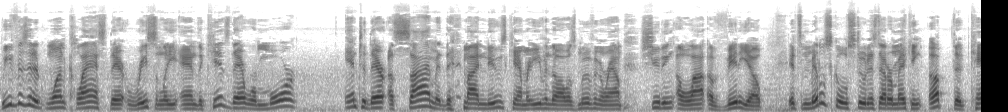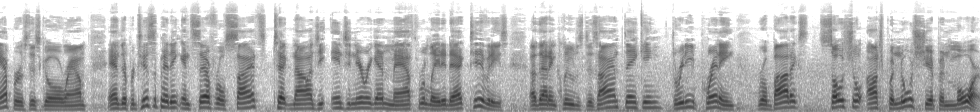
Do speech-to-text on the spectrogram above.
we visited one class there recently, and the kids there were more into their assignment than my news camera, even though I was moving around shooting a lot of video. It's middle school students that are making up the campers this go around, and they're participating in several science, technology, engineering, and math related activities. Uh, that includes design thinking, 3D printing, robotics, social entrepreneurship, and more.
